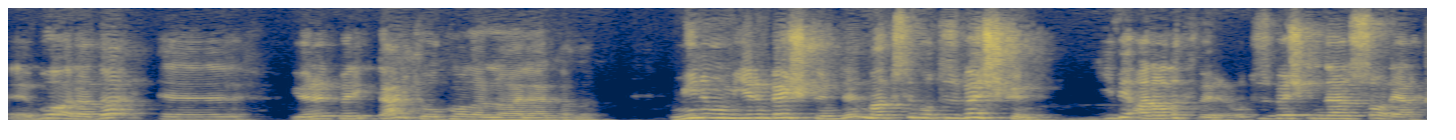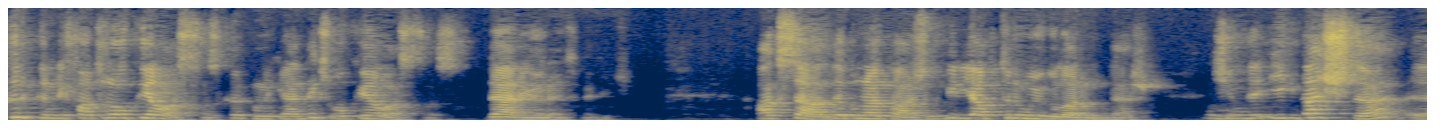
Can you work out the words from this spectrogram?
E, bu arada e, yönetmelik der ki okumalarla alakalı minimum 25 günde maksimum 35 gün gibi aralık verir. 35 günden sonra yani 40 günlük fatura okuyamazsınız. 40 günlük endeks okuyamazsınız der yönetmelik. Aksi halde buna karşılık bir yaptırım uygularım der. Şimdi İGDAŞ da e,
